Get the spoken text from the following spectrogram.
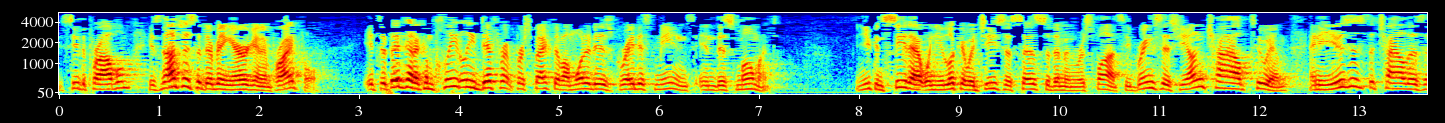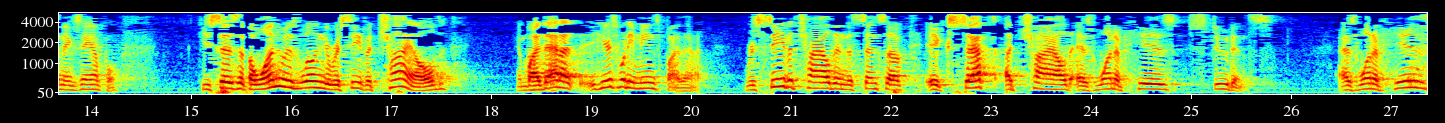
You see the problem? It's not just that they're being arrogant and prideful. It's that they've got a completely different perspective on what it is greatest means in this moment. And you can see that when you look at what Jesus says to them in response. He brings this young child to him, and he uses the child as an example. He says that the one who is willing to receive a child and by that, here's what he means by that. Receive a child in the sense of accept a child as one of his students, as one of his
